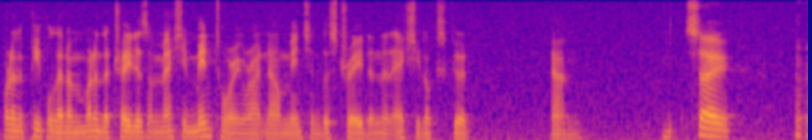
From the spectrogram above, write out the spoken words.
one of the people that I'm one of the traders I'm actually mentoring right now mentioned this trade and it actually looks good. Um, So,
